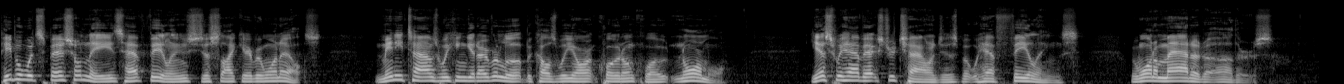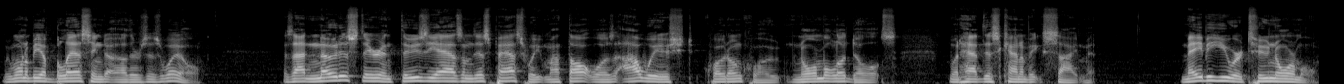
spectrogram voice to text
People with special needs have feelings just like everyone else. Many times we can get overlooked because we aren't quote unquote normal. Yes, we have extra challenges, but we have feelings. We want to matter to others. We want to be a blessing to others as well. As I noticed their enthusiasm this past week, my thought was I wished, quote unquote, normal adults would have this kind of excitement. Maybe you are too normal.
